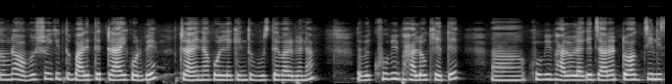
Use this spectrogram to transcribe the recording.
তোমরা অবশ্যই কিন্তু বাড়িতে ট্রাই করবে। ট্রাই না করলে কিন্তু বুঝতে পারবে না। তবে খুবই ভালো খেতে খুবই ভালো লাগে। যারা টক জিনিস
